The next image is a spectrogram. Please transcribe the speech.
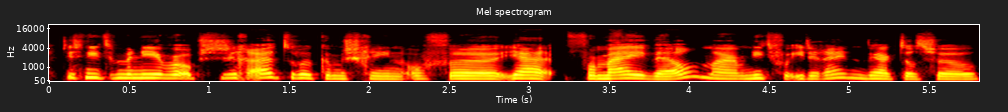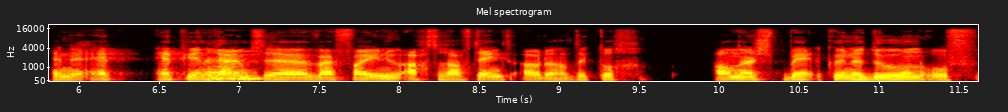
het is niet de manier waarop ze zich uitdrukken, misschien. Of uh, ja, voor mij wel, maar niet voor iedereen werkt dat zo. En uh, heb, heb je een ruimte um, waarvan je nu achteraf denkt: oh, dat had ik toch anders kunnen doen? Of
